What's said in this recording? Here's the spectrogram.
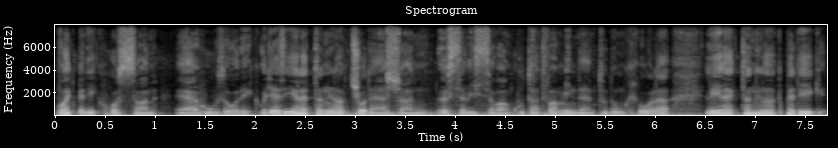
vagy pedig hosszan elhúzódik. Ugye ez élettanilag csodásan össze-vissza van kutatva, mindent tudunk róla, lélektanilag pedig,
